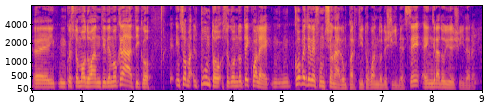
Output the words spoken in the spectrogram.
eh, in, in questo modo antidemocratico. Insomma, il punto secondo te qual è? Come deve funzionare un partito quando decide, se è in grado di decidere?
